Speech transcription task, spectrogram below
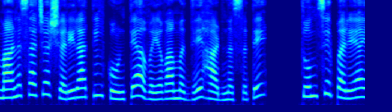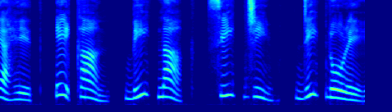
माणसाच्या शरीरातील कोणत्या अवयवामध्ये हाड नसते? तुमचे पर्याय आहेत. ए कान. बी नाक. सी जीभ. डी डोळे.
